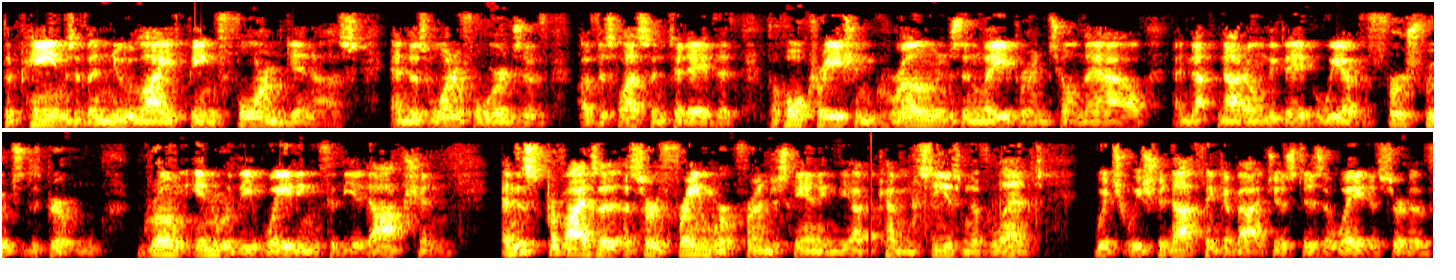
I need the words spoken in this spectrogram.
the pains of a new life being formed in us. And those wonderful words of, of this lesson today that the whole creation groans in labor until now. And not, not only they, but we have the first fruits of the Spirit grown inwardly, waiting for the adoption. And this provides a, a sort of framework for understanding the upcoming season of Lent, which we should not think about just as a way to sort of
